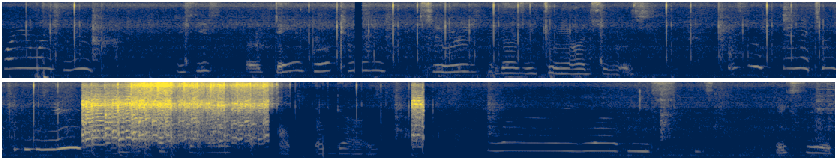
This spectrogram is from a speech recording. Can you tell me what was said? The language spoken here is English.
Why do everyone's sleep? Is this a damn broken server? Because it's join odd servers. This is I trying to do the name. Oh, that guy. Why? Why fix it?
